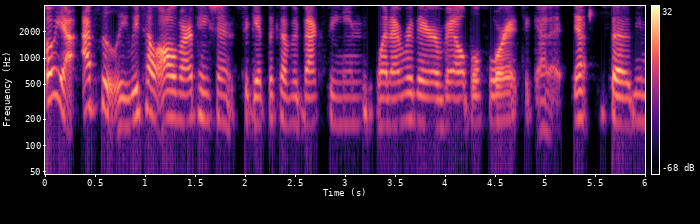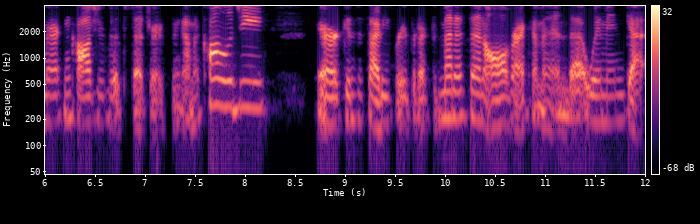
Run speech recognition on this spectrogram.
Oh, yeah, absolutely. We tell all of our patients to get the COVID vaccine whenever they're available for it to get it. Yep. So, the American College of Obstetrics and Gynecology, American Society for Reproductive Medicine all recommend that women get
